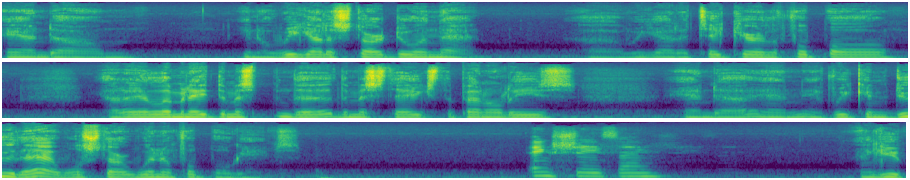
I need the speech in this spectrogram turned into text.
And um, you know we got to start doing that. Uh, we got to take care of the football. Got to eliminate the, mis- the, the mistakes, the penalties, and uh, and if we can do that, we'll start winning football games. Thanks, Jason. Thank you.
